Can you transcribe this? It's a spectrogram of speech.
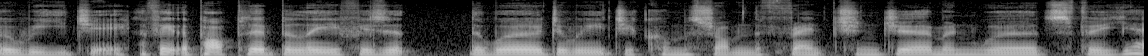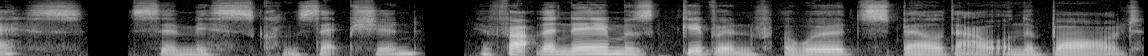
Ouija. I think the popular belief is that the word Ouija comes from the French and German words for yes. It's a misconception. In fact, the name was given a word spelled out on the board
